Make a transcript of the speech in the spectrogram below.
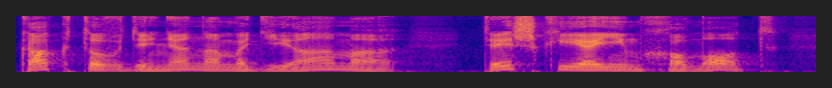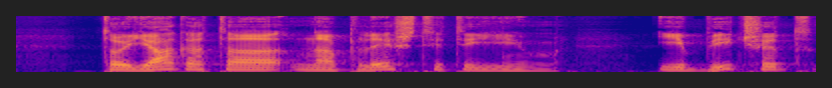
както в деня на Мадиама, тежкия им хомот, то ягата на плещите им и бичът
